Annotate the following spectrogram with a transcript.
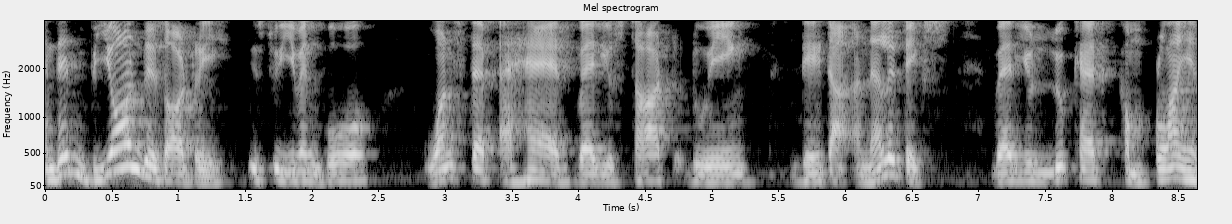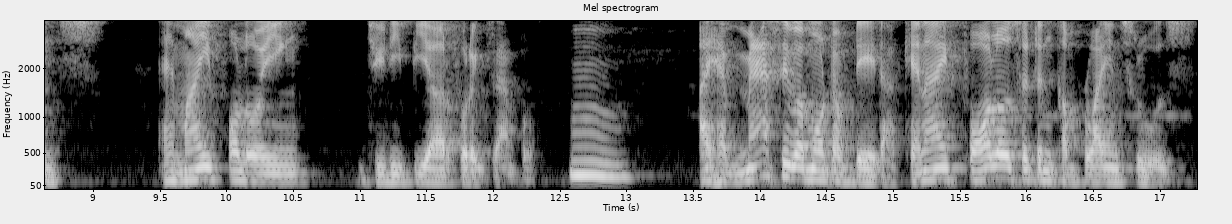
And then beyond this, Audrey, is to even go one step ahead where you start doing data analytics where you look at compliance. Am I following GDPR, for example? Mm. I have massive amount of data. Can I follow certain compliance rules?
